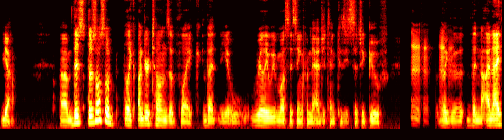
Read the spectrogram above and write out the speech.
Yeah. Um, there's there's also like undertones of like that you know, really we're mostly seeing from the adjutant because he's such a goof. Mm-hmm. Like the, the and I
